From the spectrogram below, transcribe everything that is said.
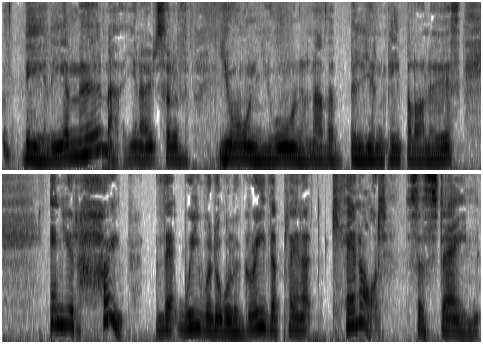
with barely a murmur, you know, sort of yawn, yawn, another billion people on Earth. And you'd hope that we would all agree the planet cannot sustain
